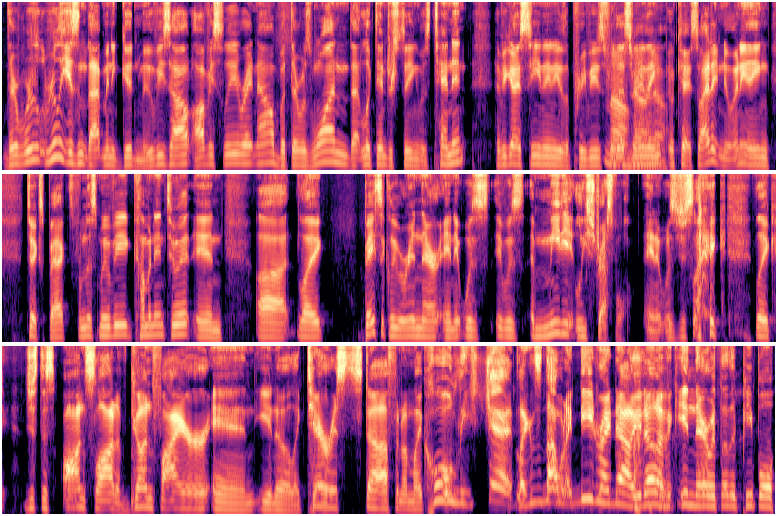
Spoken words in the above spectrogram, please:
There were, really isn't that many good movies out, obviously, right now. But there was one that looked interesting. It was Tenet. Have you guys seen any of the previews for No. this or No, anything? no. okay, so I didn't know anything to expect from this movie coming into it, and uh, like basically we we're in there, and it was it was immediately stressful, and it was just like like just this onslaught of gunfire and you know like terrorist stuff, and I'm like, holy shit, like this is not what I need right now, you know? I'm like in there with other people.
